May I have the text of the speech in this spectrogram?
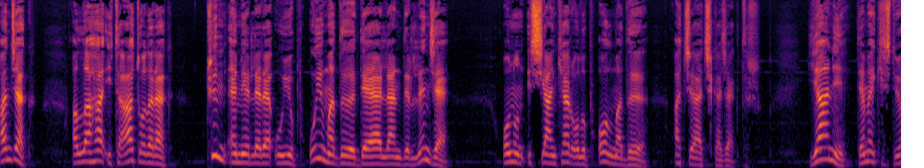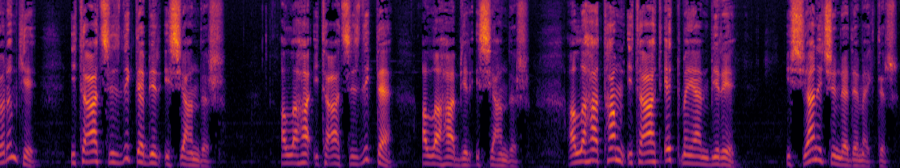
Ancak Allah'a itaat olarak tüm emirlere uyup uymadığı değerlendirilince onun isyankar olup olmadığı açığa çıkacaktır. Yani demek istiyorum ki itaatsizlik de bir isyandır. Allah'a itaatsizlik de Allah'a bir isyandır. Allah'a tam itaat etmeyen biri isyan içinde demektir.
